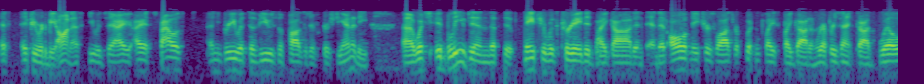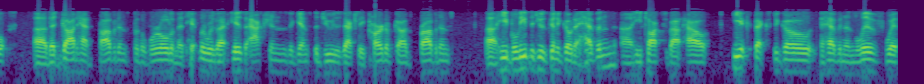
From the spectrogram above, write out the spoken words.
if, if he were to be honest, he would say, I, I espouse and agree with the views of positive Christianity, uh, which it believed in that the, nature was created by God and, and that all of nature's laws were put in place by God and represent God's will. Uh, that God had providence for the world, and that Hitler was at his actions against the Jews is actually part of God's providence. Uh, he believed that he was going to go to heaven. Uh, he talks about how he expects to go to heaven and live with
